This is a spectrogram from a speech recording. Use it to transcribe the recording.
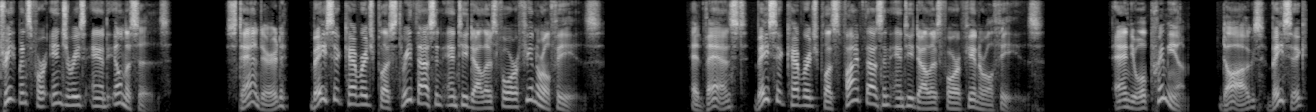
Treatments for injuries and illnesses. Standard Basic coverage plus 3,000 NT dollars for funeral fees. Advanced, basic coverage plus 5,000 NT dollars for funeral fees. Annual premium. Dogs, basic,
